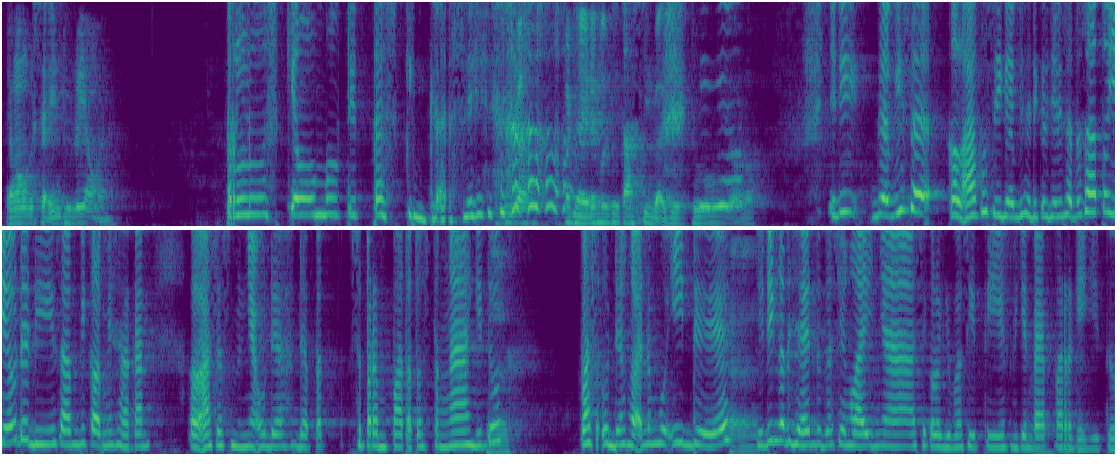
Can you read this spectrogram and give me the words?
Yang kamu kerjain dulu yang mana? perlu skill multitasking gak sih Iya, pada akhirnya multitasking gak sih? Tuh, ya Allah. jadi nggak bisa kalau aku sih nggak bisa dikerjain satu-satu ya udah disambi kalau misalkan eh, asesmennya udah dapat seperempat atau setengah gitu Iya. Pas udah nggak nemu ide Heeh. jadi ngerjain tugas yang lainnya psikologi positif bikin Iya. paper kayak gitu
